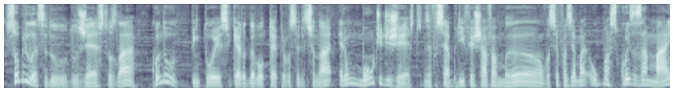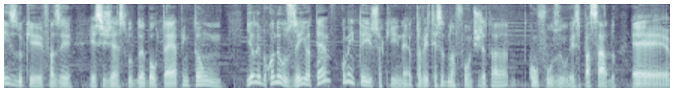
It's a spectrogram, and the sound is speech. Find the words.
Sobre o lance do, dos gestos lá, quando pintou esse que era o double tap para você selecionar, era um monte de gestos. Né? Você abria e fechava a mão, você fazia algumas coisas a mais do que fazer esse gesto do double tap. Então, e eu lembro quando eu usei, eu até comentei isso aqui, né? Eu talvez tenha sido na fonte, já tá confuso esse passado. É,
